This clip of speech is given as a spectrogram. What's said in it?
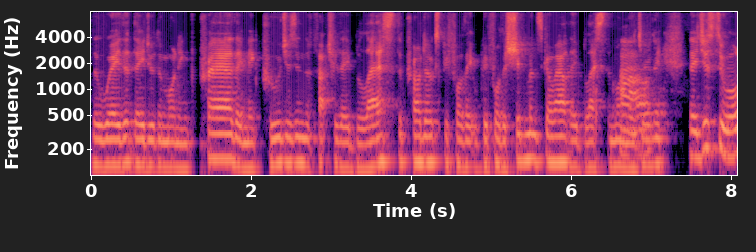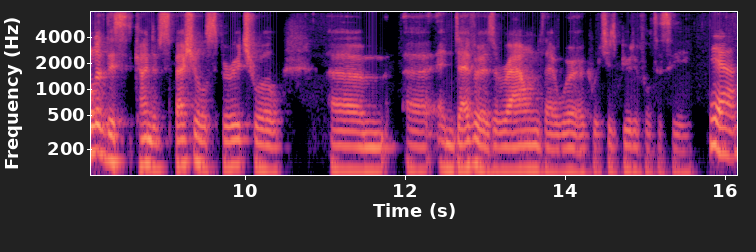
the way that they do the morning prayer. They make pujas in the factory. They bless the products before they before the shipments go out. They bless them on oh. their journey. They just do all of this kind of special spiritual um, uh, endeavors around their work, which is beautiful to see. Yeah,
